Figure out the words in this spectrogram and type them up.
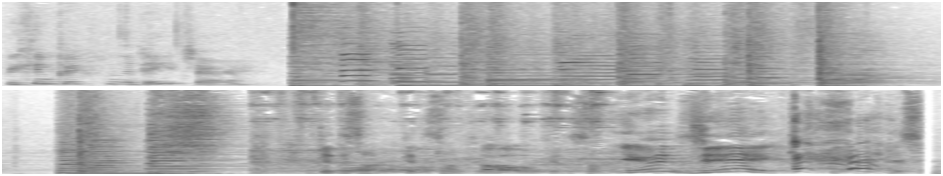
We can pick from the date jar. get this on, get this on, Oh, get this on. you're dick!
